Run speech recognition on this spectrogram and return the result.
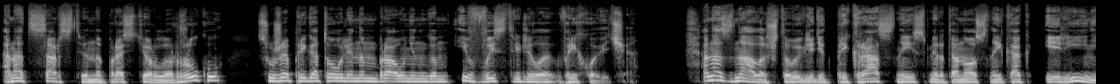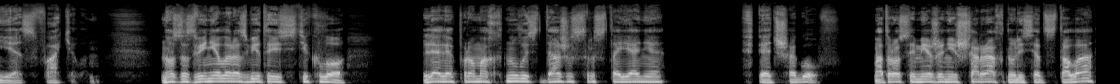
Она царственно простерла руку с уже приготовленным браунингом и выстрелила в Риховича. Она знала, что выглядит прекрасной и смертоносной, как Ириния с факелом. Но зазвенело разбитое стекло. Ляля промахнулась даже с расстояния в пять шагов. Матросы Межени шарахнулись от стола,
